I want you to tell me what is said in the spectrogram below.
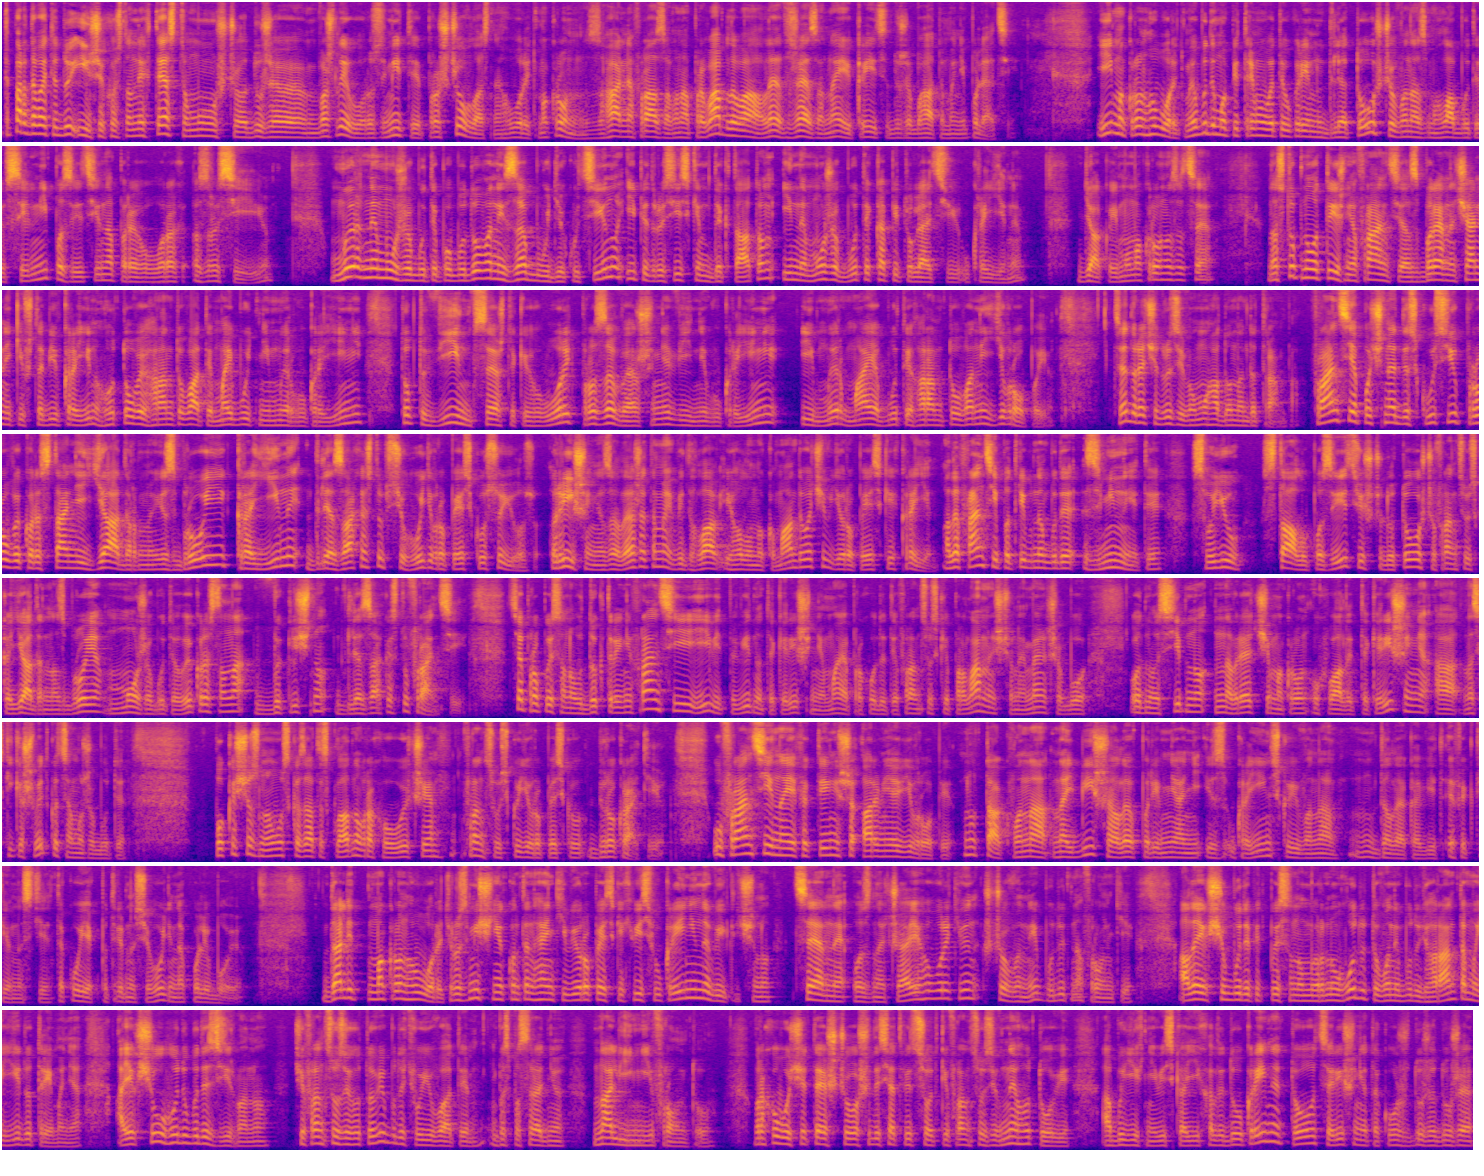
Тепер давайте до інших основних тез, тому що дуже важливо розуміти, про що власне говорить Макрон. Загальна фраза вона приваблива, але вже за нею криється дуже багато маніпуляцій. І Макрон говорить: ми будемо підтримувати Україну для того, щоб вона змогла бути в сильній позиції на переговорах з Росією. Мир не може бути побудований за будь-яку ціну і під російським диктатом, і не може бути капітуляцією України. Дякуємо Макрону за це. Наступного тижня Франція збере начальників штабів країн, готових гарантувати майбутній мир в Україні. Тобто він все ж таки говорить про завершення війни в Україні, і мир має бути гарантований Європою. Це, до речі, друзі, вимога Дональда Трампа. Франція почне дискусію про використання ядерної зброї країни для захисту всього Європейського союзу. Рішення залежатиме від глав і головнокомандувачів європейських країн. Але Франції потрібно буде змінити свою сталу позицію щодо того, що французька ядерна зброя може бути використана виключно для захисту Франції. Це прописано в доктрині Франції, і відповідно таке рішення має проходити французький парламент щонайменше, бо одноосібно навряд чи Макрон ухвалить таке рішення. А наскільки швидко це може бути? Поки що знову сказати складно, враховуючи французьку європейську бюрократію. У Франції найефективніша армія в Європі. Ну так, вона найбільша, але в порівнянні із українською вона ну, далека від ефективності, такої, як потрібно сьогодні на полі бою. Далі Макрон говорить, розміщення контингентів європейських військ в Україні не виключено. Це не означає, говорить він, що вони будуть на фронті. Але якщо буде підписано мирну угоду, то вони будуть гарантами її дотримання. А якщо угоду буде зірвано, чи французи готові будуть воювати безпосередньо на лінії фронту? Враховуючи те, що 60% французів не готові, аби їхні війська їхали до України, то це рішення також дуже дуже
